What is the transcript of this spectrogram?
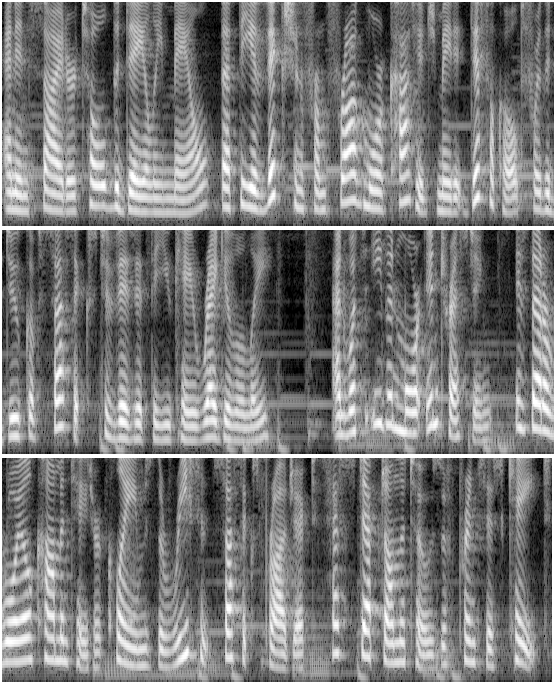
An insider told the Daily Mail that the eviction from Frogmore Cottage made it difficult for the Duke of Sussex to visit the UK regularly. And what's even more interesting is that a royal commentator claims the recent Sussex project has stepped on the toes of Princess Kate.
